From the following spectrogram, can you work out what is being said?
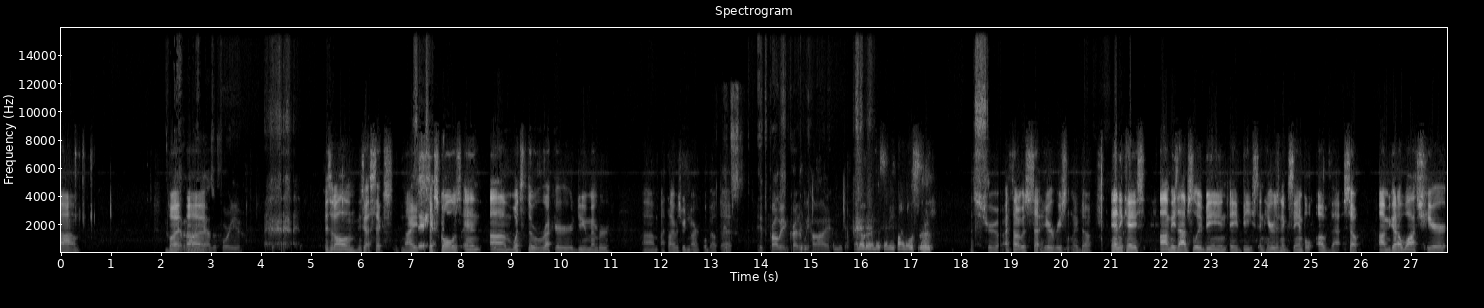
Um, but Kevin already uh, has it for you. is it all of them? He's got six. Nice. Six. Six goals. And um, what's the record? Do you remember? Um, I thought I was reading an article about that. It's it's probably incredibly high. I know they're in the semifinals. That's true. I thought it was set here recently, though. In any case, um, he's absolutely being a beast, and here's an example of that. So, um, you gotta watch here.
